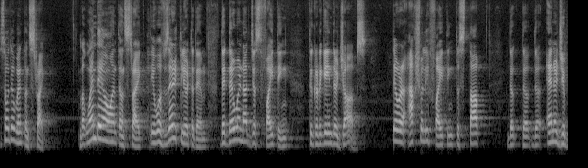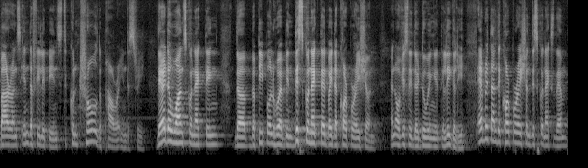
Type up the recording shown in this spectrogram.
so they went on strike. But when they went on strike, it was very clear to them that they were not just fighting to regain their jobs. They were actually fighting to stop the, the, the energy barons in the Philippines to control the power industry. They're the ones connecting the, the people who have been disconnected by the corporation. And obviously, they're doing it illegally. Every time the corporation disconnects them,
